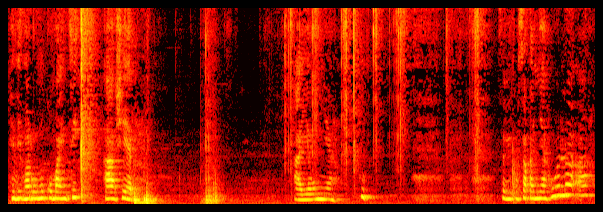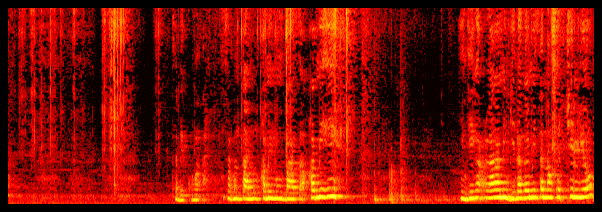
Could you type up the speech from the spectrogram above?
Hindi marunong kumain si Asher. Ayaw niya. Sabi ko sa kanya, wala ah. Sabi ko nga, samantalang kami nung bata, kami eh. Hindi nga, namin ginagamitan ng kutsilyo.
